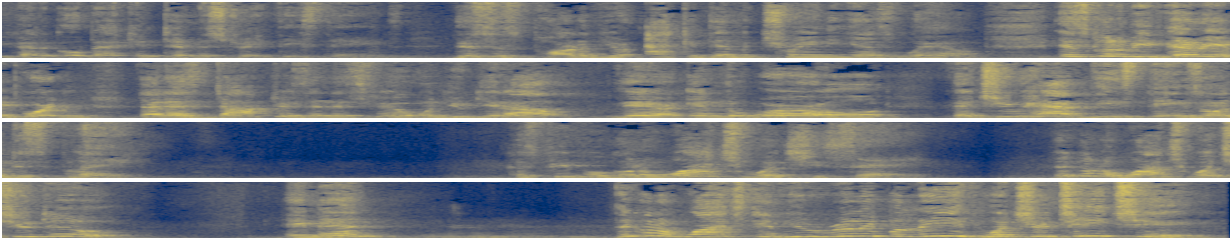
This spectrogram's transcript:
You got to go back and demonstrate these things. This is part of your academic training as well. It's going to be very important that as doctors in this field, when you get out there in the world, that you have these things on display. Because people are going to watch what you say. They're going to watch what you do. Amen? Mm-hmm. They're going to watch if you really believe what you're teaching.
